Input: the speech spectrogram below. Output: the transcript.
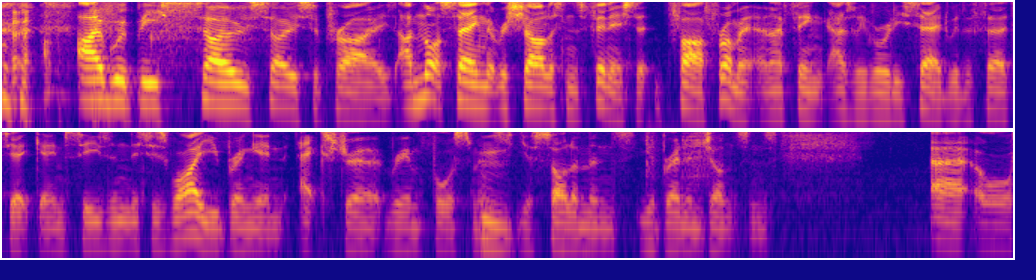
I would be so so surprised. I'm not saying that Richarlison's finished. uh, Far from it. And I think, as we've already said, with a 38 game season, this is why you bring in extra reinforcements. Your Solomons, your Brennan Johnsons, uh, or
